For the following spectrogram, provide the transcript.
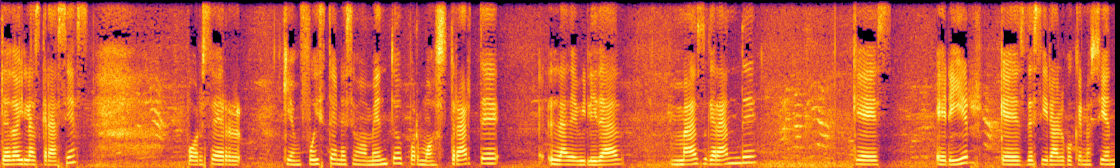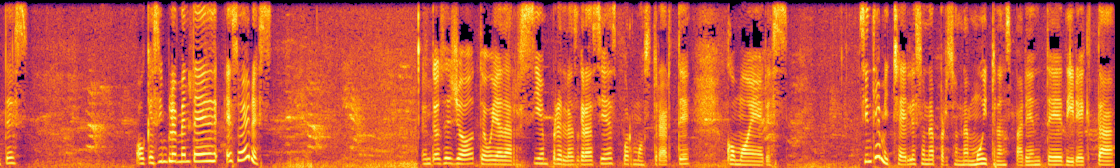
te doy las gracias por ser quien fuiste en ese momento, por mostrarte la debilidad más grande que es herir, que es decir algo que no sientes o que simplemente eso eres. Entonces yo te voy a dar siempre las gracias por mostrarte como eres. Cintia Michelle es una persona muy transparente, directa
